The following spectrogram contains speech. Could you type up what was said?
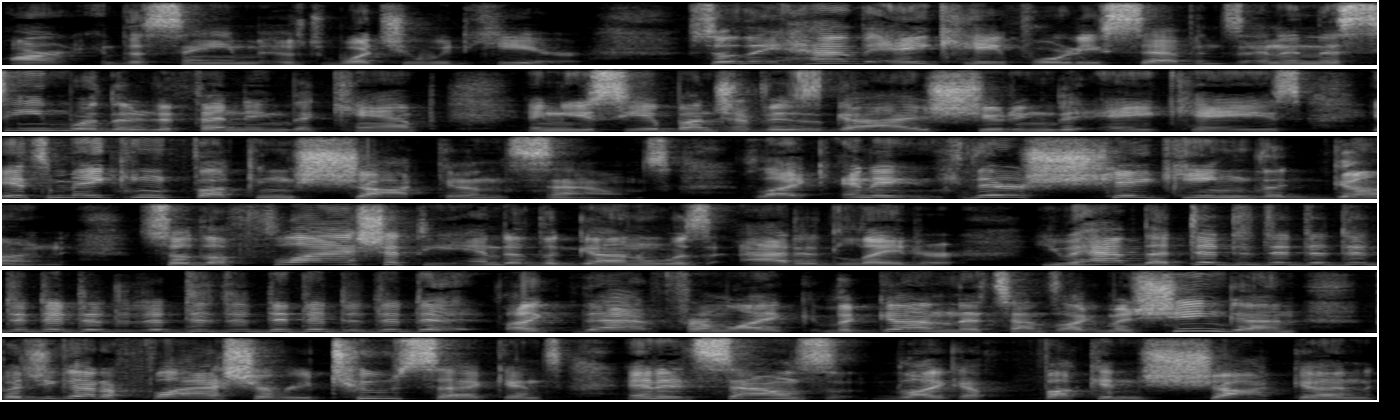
aren't the same as what you would hear. So they have AK 47s, and in the scene where they're defending the camp and you see a bunch of his guys shooting the AKs, it's making fucking shotgun sounds. Like, and it, they're shaking the gun. So the flash at the end of the gun was added later. You have the like that from like the gun that sounds like a machine gun, but you got a flash every two seconds, and it sounds like a fucking shotgun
